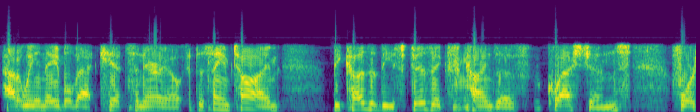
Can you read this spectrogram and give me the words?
how do we enable that kit scenario. At the same time, because of these physics kinds of questions, for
